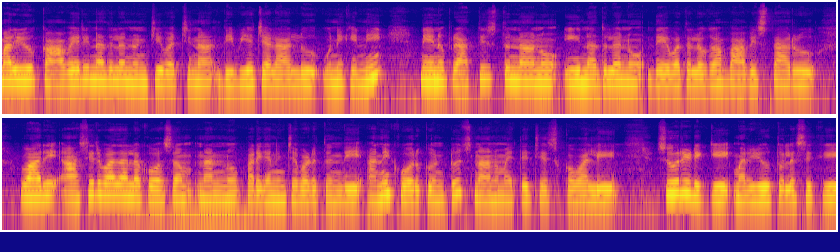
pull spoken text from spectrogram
మరియు కావేరి నదుల నుంచి వచ్చిన దివ్య జలాలు ఉనికిని నేను ప్రార్థిస్తున్నాను. ఈ నదులను దేవతలుగా భావిస్తారు. వారి ఆశీర్వాదాల కోసం నన్ను పరిగణించబడుతుంది అని కోరుకుంటూ స్నానమైతే చేసుకోవాలి. సూర్యుడికి మరియు తులసికి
